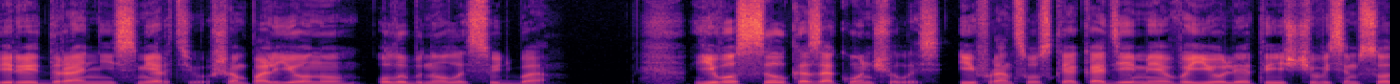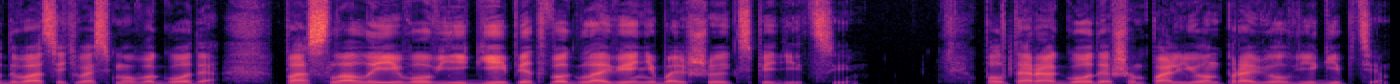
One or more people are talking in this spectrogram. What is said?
Перед ранней смертью Шампальону улыбнулась судьба. Его ссылка закончилась, и Французская академия в июле 1828 года послала его в Египет во главе небольшой экспедиции. Полтора года Шампальон провел в Египте.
